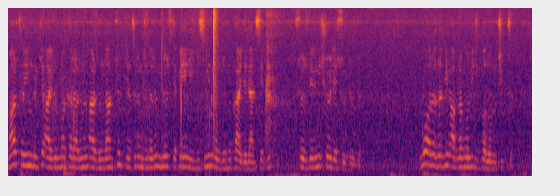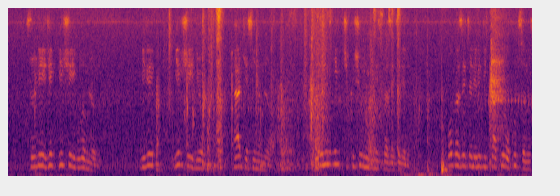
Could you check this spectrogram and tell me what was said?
Mart ayındaki ayrılma kararının ardından Türk yatırımcıların Göztepe'ye ilgisinin olduğunu kaydeden Sepik, sözlerini şöyle sürdürdü. Bu arada bir Abramovich balonu çıktı. Söyleyecek bir şey bulamıyorum. Biri, bir şey diyor, herkes inanıyor. Olayın ilk çıkışı İngiliz gazeteleri. O gazeteleri dikkatli okursanız,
